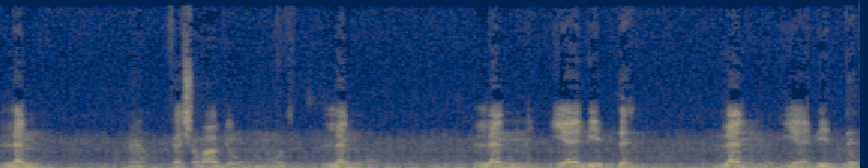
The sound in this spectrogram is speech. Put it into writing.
lem né? fecha o lábio um no outro. Lem, Lam lem Lam Yalid,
